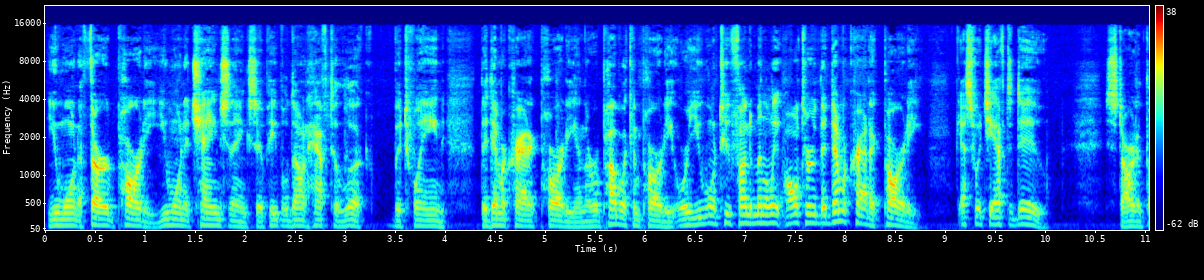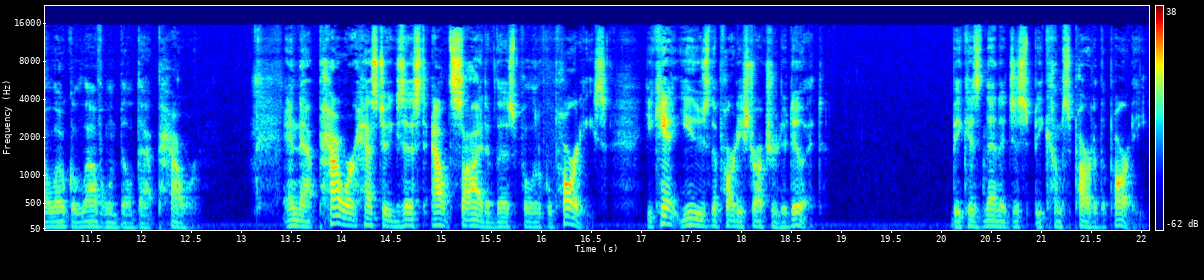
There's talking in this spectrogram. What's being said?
You want a third party. You want to change things so people don't have to look between the Democratic Party and the Republican Party, or you want to fundamentally alter the Democratic Party. Guess what you have to do? Start at the local level and build that power. And that power has to exist outside of those political parties. You can't use the party structure to do it because then it just becomes part of the party.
